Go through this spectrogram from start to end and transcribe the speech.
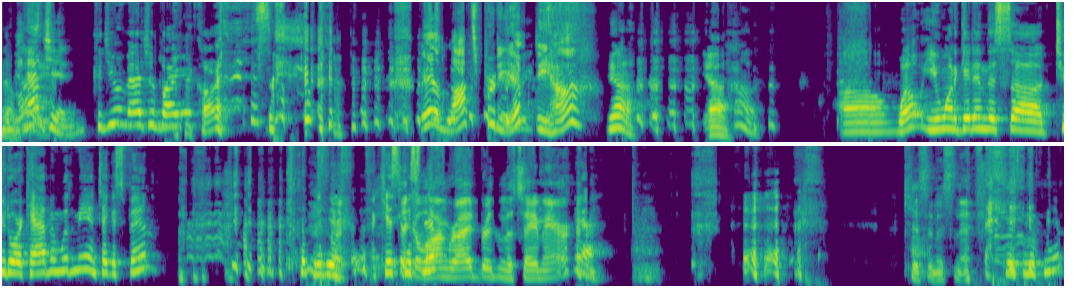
the money. imagine? Could you imagine buying a car? Man, lot's pretty empty, huh? yeah. Yeah. Huh. Uh, well, you want to get in this uh, two door cabin with me and take a spin? Maybe a, a kiss and a take a sniff? long ride breathing the same air, Yeah. kiss and a sniff. Kiss and a sniff.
